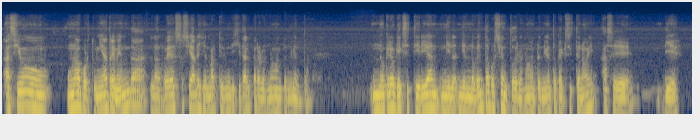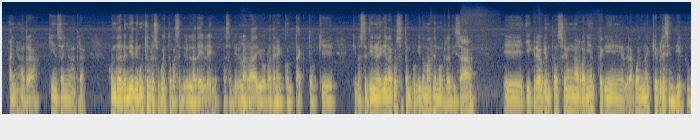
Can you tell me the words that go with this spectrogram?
ha sido una oportunidad tremenda las redes sociales y el marketing digital para los nuevos emprendimientos. No creo que existirían ni, ni el 90% de los nuevos emprendimientos que existen hoy hace 10 años atrás, 15 años atrás, cuando dependía de mucho presupuesto para salir en la tele, para salir en la radio, para tener contactos que, que no se tienen hoy día, la cosa está un poquito más democratizada eh, y creo que entonces es una herramienta que, de la cual no hay que prescindir, pues,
